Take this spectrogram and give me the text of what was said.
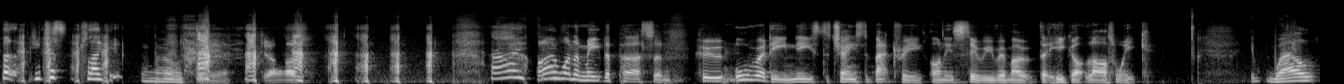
but you just plug it. Oh, dear God. I, I want to meet the person who already needs to change the battery on his Siri remote that he got last week. well,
